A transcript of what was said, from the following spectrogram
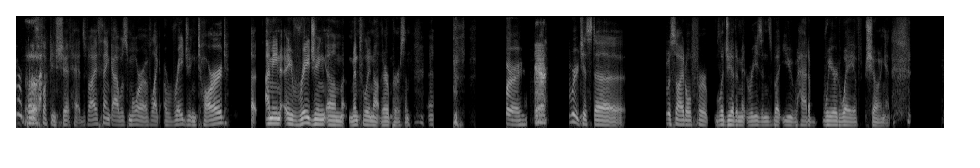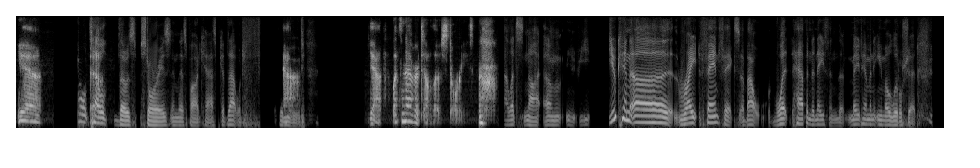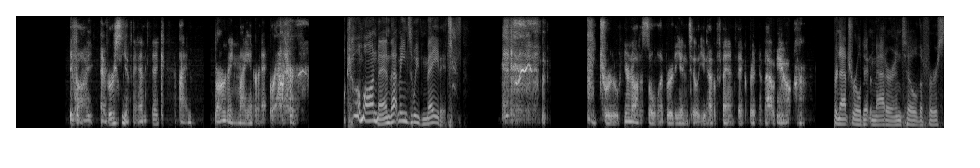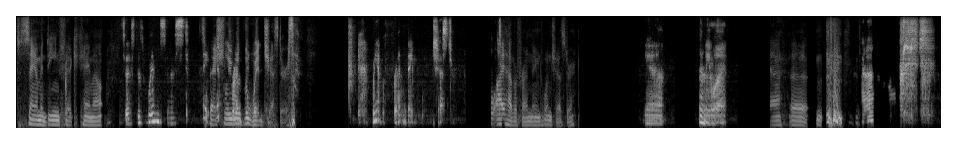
We're both Ugh. fucking shitheads, but I think I was more of like a raging tard. Uh, I mean, a raging, um, mentally not there person. Uh, or Yeah. we're just uh suicidal for legitimate reasons, but you had a weird way of showing it. Yeah. I won't Yeah. tell those stories in this podcast because that would f- Yeah. mood. Yeah. Let's never tell those stories. Uh, let's not. Um, you can uh write fanfics about what happened to Nathan that made him an emo little shit. if I ever see a fanfic, I'm burning my internet router. Come on, man. That means we've made it. True, you're not a celebrity until you have a fanfic written about you. Supernatural didn't matter until the first Sam and Dean fic came out, Incest is Wincest. Hey, we have a especially with the Winchesters. We have a friend named Winchester. well, I have a friend named Winchester. Yeah. Anyway, Yeah. Uh,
